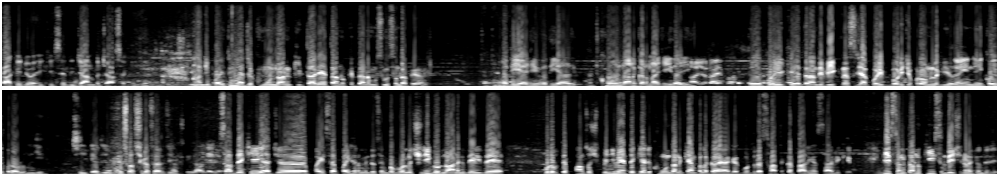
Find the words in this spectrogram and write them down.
ਤਾਂ ਕਿ ਜੋ ਅਸੀਂ ਕਿਸੇ ਦੀ ਜਾਨ ਬਚਾ ਸਕੀਏ। ਹਾਂਜੀ ਭਾਈ, ਤੁਸੀਂ ਅੱਜ ਖੂਨਦਾਨ ਕੀਤਾ ਜੇ ਤੁਹਾਨੂੰ ਕਿੱਦਾਂ ਦਾ ਮਹਿਸੂਸ ਹੁੰਦਾ ਪਿਆ? ਵਧੀਆ ਜੀ ਵਧੀਆ। ਖੂਨਦਾਨ ਕਰਨਾ ਚਾਹੀਦਾ ਜੀ। ਤੇ ਕੋਈ ਕਿਸੇ ਤਰ੍ਹਾਂ ਦੀ ਵੀਕਨੈਸ ਜਾਂ ਕੋਈ ਬੋਡੀ 'ਚ ਪ੍ਰੋਬਲਮ ਲੱਗੀ ਹੋਵੇ? ਨਹੀਂ ਨਹੀਂ ਕੋਈ ਪ੍ਰੋਬਲਮ ਜੀ। ਠੀਕ ਹੈ ਜੀ। ਸਤਿ ਸ਼੍ਰੀ ਅਕਾਲ ਸਰ ਜੀ। ਸਰ ਦੇਖੀਏ ਅੱਜ ਭਾਈ ਸਾਹਿਬ ਭਾਈ ਹਰਮਿੰਦਰ ਸਿੰਘ ਬੱਬੂ ਵੱਲੋਂ ਸ੍ਰੀ ਗੁਰੂ ਨਾਨਕ ਦੇਵ ਜੀ ਦੇ ਪੁਰਬ ਤੇ 556ਵੇਂ ਤੇ ਕੀ ਅੱਜ ਖੂਨਦਾਨ ਕੈਂਪ ਲਗਾਇਆ ਗਿਆ ਗੁਰਦੁਆਰਾ ਸੱਤ ਕਰਤਾਰੀਆਂ ਸਾਹਿਬ ਵਿਖੇ। ਕੀ ਸੰਗਤਾਂ ਨੂੰ ਕੀ ਸੰਦੇਸ਼ ਦੇਣਾ ਚਾਹੁੰਦੇ ਜੀ?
